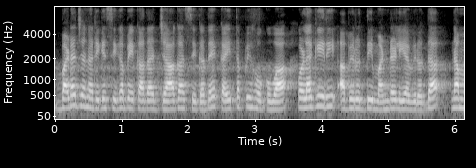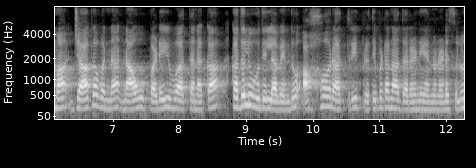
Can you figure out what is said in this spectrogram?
ಬಡ ಜನರಿಗೆ ಸಿಗಬೇಕಾದ ಜಾಗ ಸಿಗದೆ ಕೈತಪ್ಪಿ ಹೋಗುವ ಕೊಳಗೇರಿ ಅಭಿವೃದ್ಧಿ ಮಂಡಳಿಯ ವಿರುದ್ಧ ನಮ್ಮ ಜಾಗವನ್ನ ನಾವು ಪಡೆಯುವ ತನಕ ಕದಲುವುದಿಲ್ಲವೆಂದು ಅಹೋರಾತ್ರಿ ಪ್ರತಿಭಟನಾ ಧರಣಿಯನ್ನು ನಡೆಸಲು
